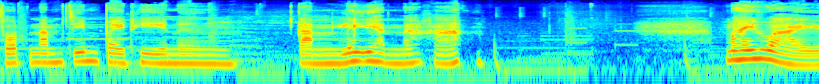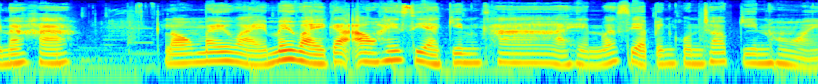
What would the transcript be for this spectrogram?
ซดน้ำจิ้มไปทีหนึ่ง กันเลี่ยนนะคะ ไม่ไหวนะคะร้องไม่ไหวไม่ไหวก็เอาให้เสียกินค่ะ เห็นว่าเสียเป็นคนชอบกินหอย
